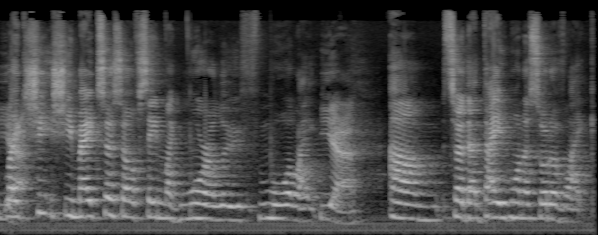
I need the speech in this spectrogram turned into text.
Yeah. Like she she makes herself seem like more aloof, more like Yeah. um, so that they want to sort of like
